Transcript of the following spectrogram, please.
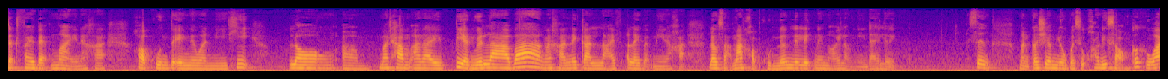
จัดไฟแบบใหม่นะคะ ขอบคุณตัวเองในวันนี้ที่ ลองอมาทำอะไรเปลี่ยนเวลาบ้างนะคะ ในการไลฟ์อะไรแบบนี้นะคะ เราสามารถขอบคุณเรื่องเล็ก ๆ น้อยๆเหล่านี้ได้เลย ซึ่งมันก็เชื่อมโยงไปสู่ข้อที่ 2 ก็คือว่า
